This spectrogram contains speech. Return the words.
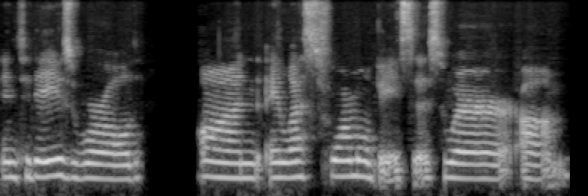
in today's world on a less formal basis where um,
